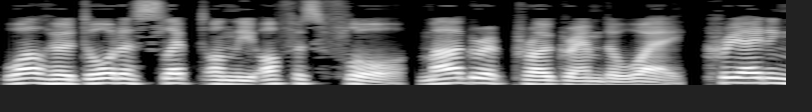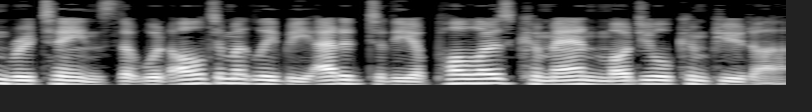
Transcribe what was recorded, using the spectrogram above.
While her daughter slept on the office floor, Margaret programmed away, creating routines that would ultimately be added to the Apollo's command module computer.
